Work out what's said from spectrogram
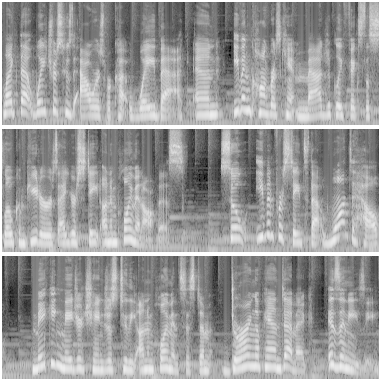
Like that waitress whose hours were cut way back, and even Congress can't magically fix the slow computers at your state unemployment office. So, even for states that want to help, making major changes to the unemployment system during a pandemic isn't easy.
